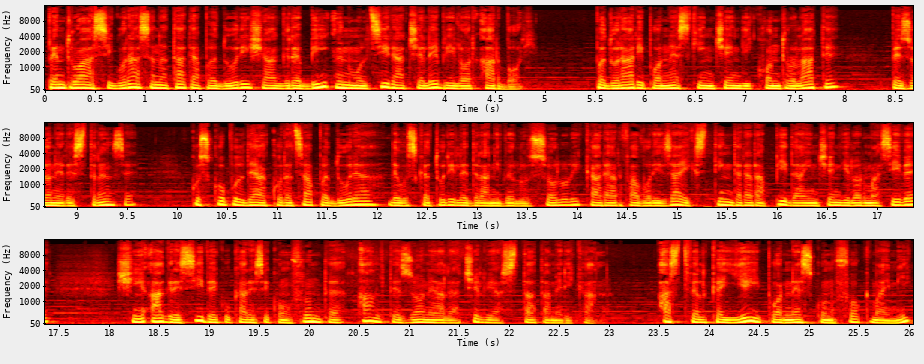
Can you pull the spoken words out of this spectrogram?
pentru a asigura sănătatea pădurii și a grăbi înmulțirea celebrilor arbori. Pădurarii pornesc incendii controlate pe zone restrânse, cu scopul de a curăța pădurea de uscăturile de la nivelul solului, care ar favoriza extinderea rapidă a incendiilor masive și agresive cu care se confruntă alte zone ale acelui stat american. Astfel că ei pornesc un foc mai mic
